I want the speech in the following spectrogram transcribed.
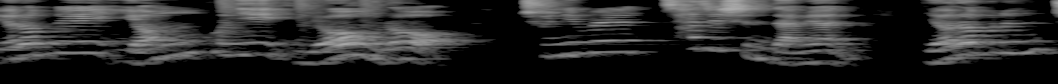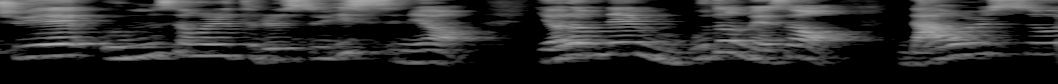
여러분의 영혼이 영으로 주님을 찾으신다면 여러분은 주의 음성을 들을 수 있으며 여러분의 무덤에서 나올 수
